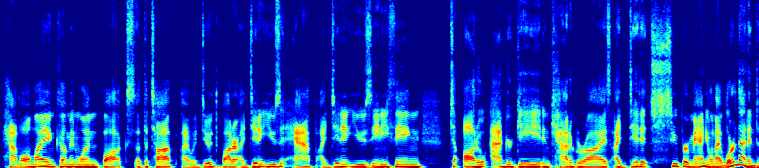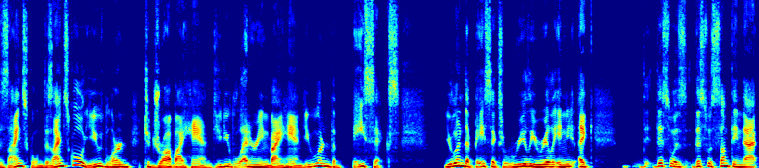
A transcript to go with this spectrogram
have all my income in one box at the top. I would do it at the bottom. I didn't use an app. I didn't use anything to auto aggregate and categorize. I did it super manual. And I learned that in design school. In design school, you learn to draw by hand. You do lettering by hand. You learn the basics. You learn the basics really, really, and you, like, th- this was this was something that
